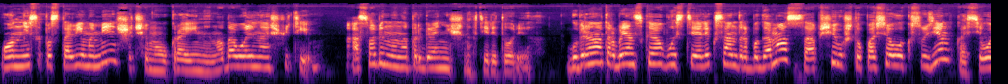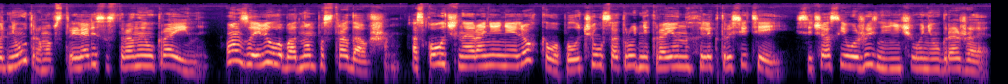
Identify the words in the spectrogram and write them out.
Он несопоставимо меньше, чем у Украины, но довольно ощутим. Особенно на приграничных территориях. Губернатор Брянской области Александр Богомаз сообщил, что поселок Суземка сегодня утром обстреляли со стороны Украины. Он заявил об одном пострадавшем. Осколочное ранение легкого получил сотрудник районных электросетей. Сейчас его жизни ничего не угрожает.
